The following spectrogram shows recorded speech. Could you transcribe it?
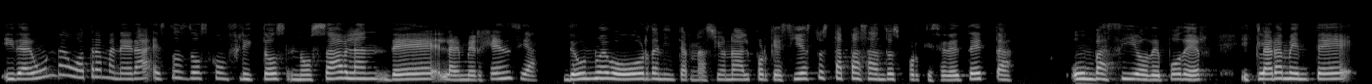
Y de una u otra manera, estos dos conflictos nos hablan de la emergencia de un nuevo orden internacional, porque si esto está pasando es porque se detecta un vacío de poder y claramente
